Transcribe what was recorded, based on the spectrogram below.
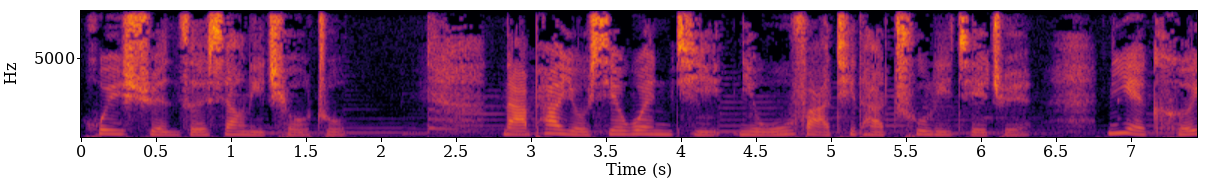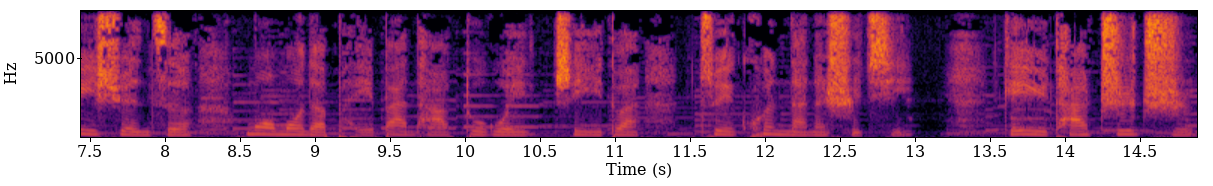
会选择向你求助。哪怕有些问题你无法替他处理解决，你也可以选择默默的陪伴他度过这一段最困难的时期，给予他支持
